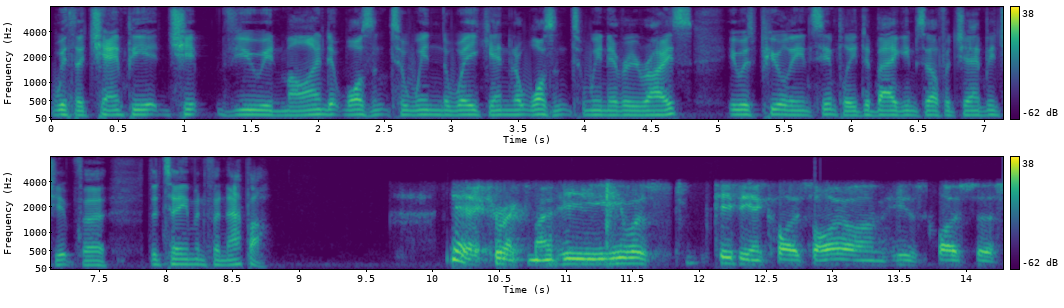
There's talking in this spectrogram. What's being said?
with a championship view in mind. It wasn't to win the weekend and it wasn't to win every race. It was purely and simply to bag himself a championship for the team and for Napa. Yeah, correct, mate. He he was keeping a close eye on his closest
